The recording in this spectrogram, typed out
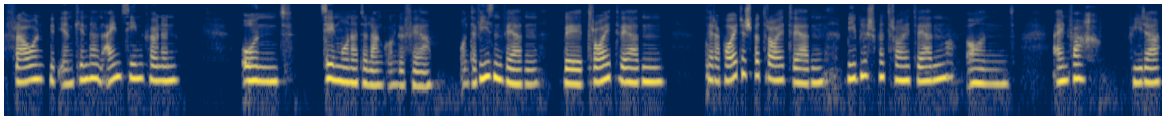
Frauen mit ihren Kindern einziehen können und zehn Monate lang ungefähr unterwiesen werden, betreut werden, therapeutisch betreut werden, biblisch betreut werden und einfach wieder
